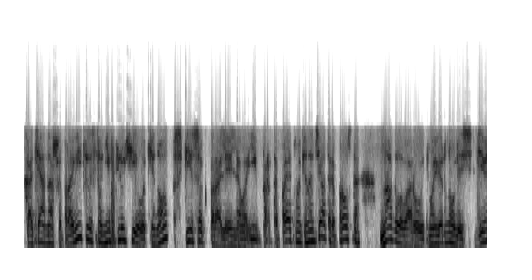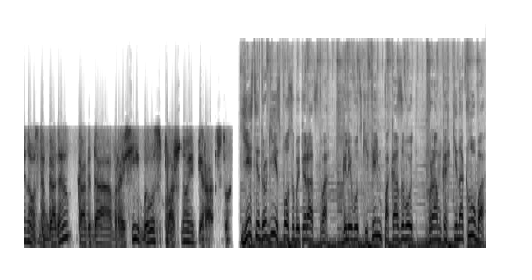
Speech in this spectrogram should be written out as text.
Хотя наш наше правительство не включило кино в список параллельного импорта. Поэтому кинотеатры просто нагло воруют. Мы вернулись к 90-м годам, когда в России было сплошное пиратство. Есть и другие способы пиратства. Голливудский фильм показывают в рамках киноклуба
